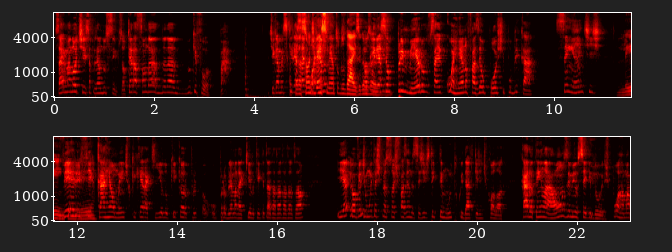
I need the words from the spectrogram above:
Sai uma notícia, por exemplo, do simples. Alteração da, da do que for. Pá. Antigamente você queria Alteração sair de correndo. vencimento do DAIS. Eu queria ser o primeiro, sair correndo, fazer o post e publicar. Sem antes Ler, verificar realmente o que, que era aquilo, o que, que era o, o problema daquilo, o que que tá, tal, tá, tal, tá, tal, tal, tal. E eu vejo muitas pessoas fazendo isso. A gente tem que ter muito cuidado que a gente coloca. Cara, eu tenho lá 11 mil seguidores. Porra, uma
